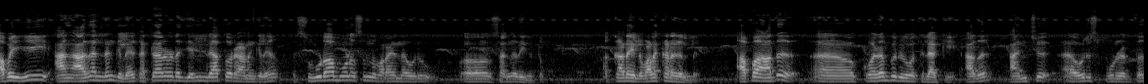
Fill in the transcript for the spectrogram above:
അപ്പോൾ ഈ അതല്ലെങ്കിൽ കറ്റാറയുടെ ജെല്ലില്ലാത്തവരാണെങ്കിൽ സൂഡാമോണസ് എന്ന് പറയുന്ന ഒരു സംഗതി കിട്ടും. കടയിൽ വളക്കടകളിൽ അപ്പോൾ അത് കുഴമ്പ് രൂപത്തിലാക്കി. അത് അഞ്ച് ഒരു സ്പൂൺ എടുത്ത്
